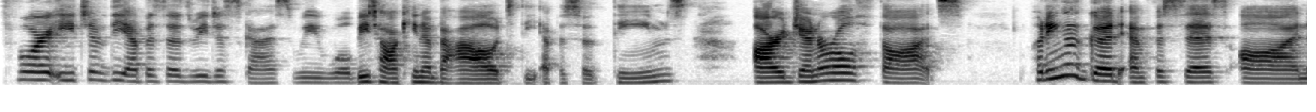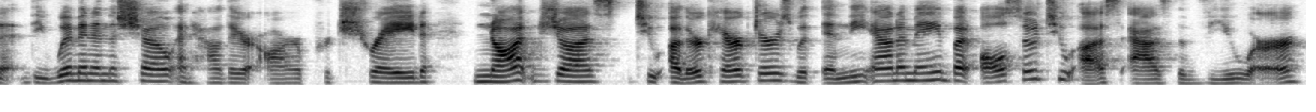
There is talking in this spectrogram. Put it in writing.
For each of the episodes we discuss, we will be talking about the episode themes, our general thoughts, putting a good emphasis on the women in the show and how they are portrayed, not just to other characters within the anime, but also to us as the viewer.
